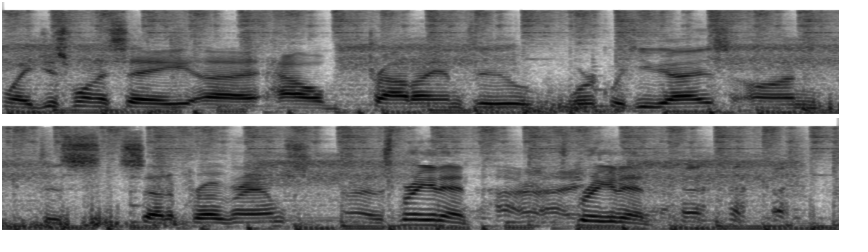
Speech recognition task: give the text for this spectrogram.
Well, I just want to say uh, how proud I am to work with you guys on this set of programs. All right, let's bring it in. All right. Let's bring it in.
